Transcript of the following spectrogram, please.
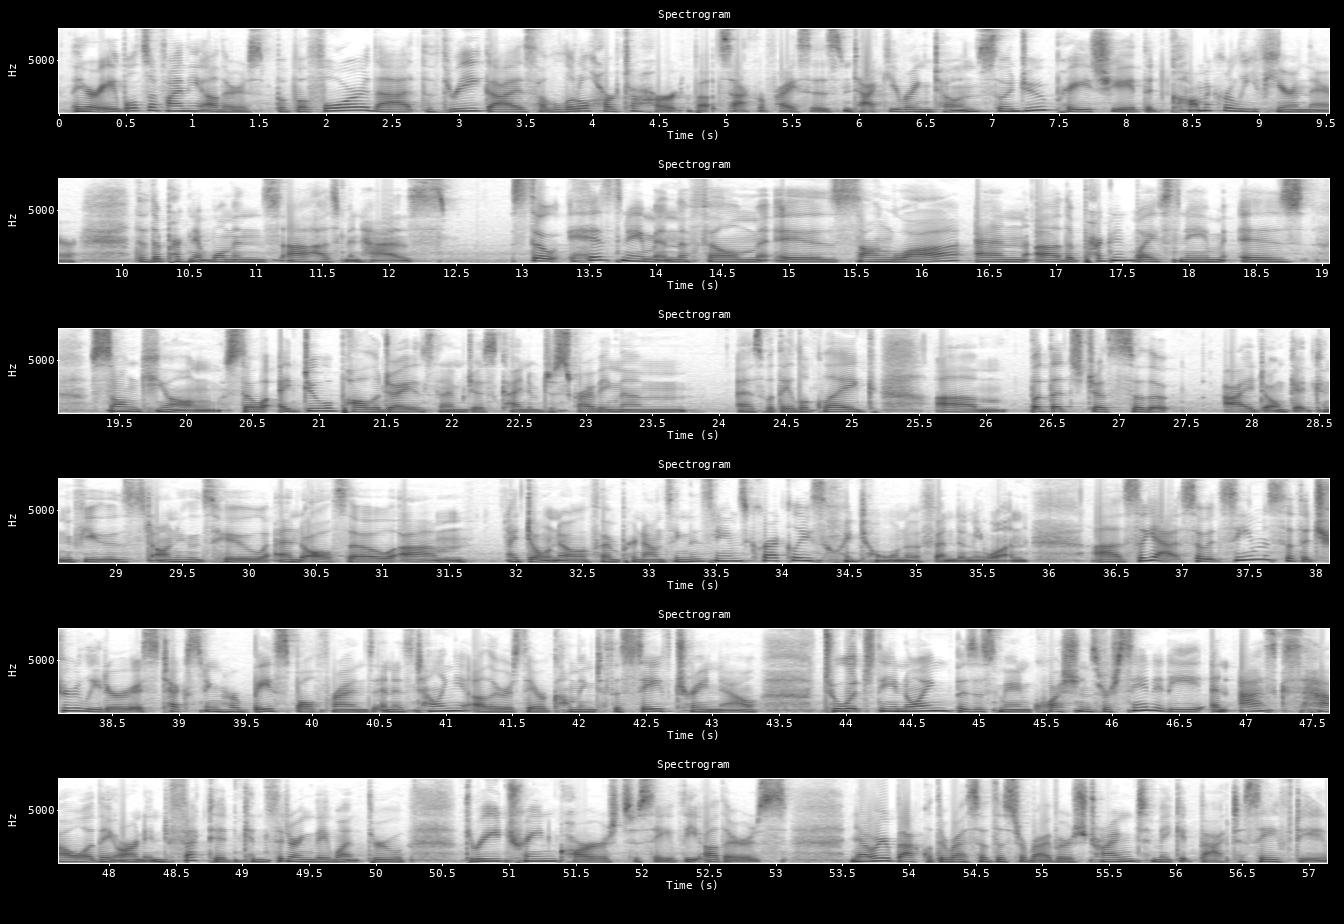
They are able to find the others, but before that, the three guys have a little heart to heart about sacrifices and tacky ringtones, so I do appreciate the comic relief here and there that the pregnant woman's uh, husband has. So his name in the film is Sangwa, and uh, the pregnant wife's name is Song Kyung. So I do apologize that I'm just kind of describing them as what they look like, um, but that's just so that I don't get confused on who's who, and also. Um, I don't know if I'm pronouncing these names correctly, so I don't want to offend anyone. Uh, so, yeah, so it seems that the cheerleader is texting her baseball friend and is telling the others they are coming to the safe train now, to which the annoying businessman questions her sanity and asks how they aren't infected, considering they went through three train cars to save the others. Now we're back with the rest of the survivors trying to make it back to safety.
